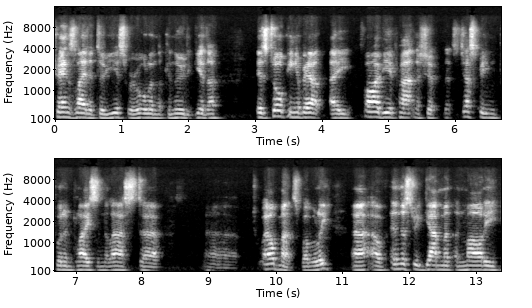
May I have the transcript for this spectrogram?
translated to yes, we're all in the canoe together, is talking about a five-year partnership that's just been put in place in the last uh, uh, 12 months, probably, uh, of industry, government, and Māori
